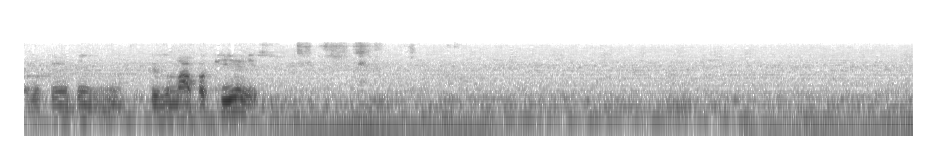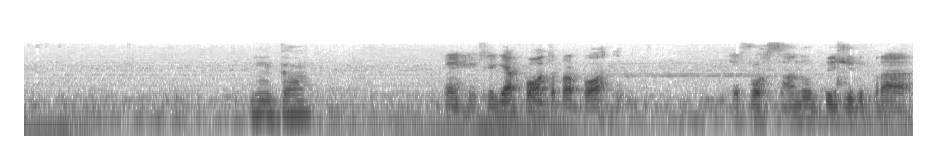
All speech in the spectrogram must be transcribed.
Eu entendi, fiz o mapa aqui, é isso. Então, bem, Refém aponta para a porta, reforçando o pedido para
